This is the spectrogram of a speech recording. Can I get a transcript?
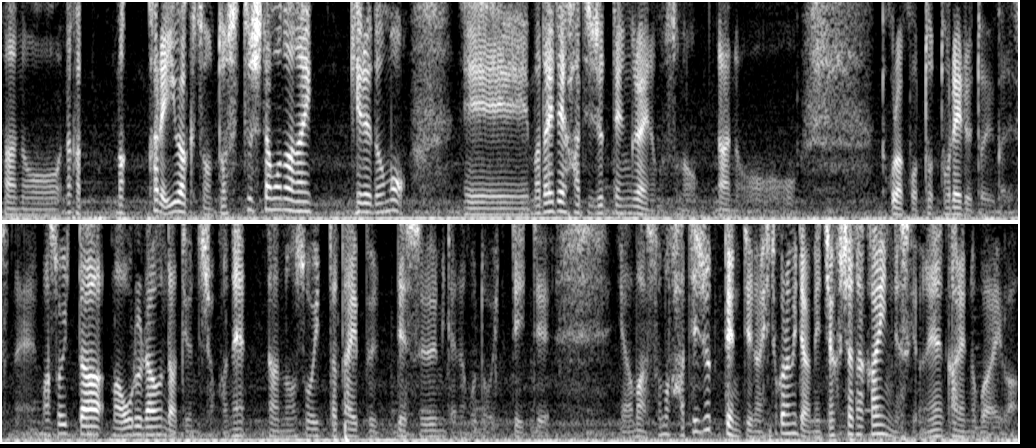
あの、なんか、まあ、彼曰くその突出したものはないけれども、えー、まあ、大体80点ぐらいの、その、あのーところはこうと取れるというかですね、まあそういった、まあオールラウンダーというんでしょうかね、あの、そういったタイプです、みたいなことを言っていて、いやまあその80点っていうのは人から見たらめちゃくちゃ高いんですけどね、彼の場合は。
